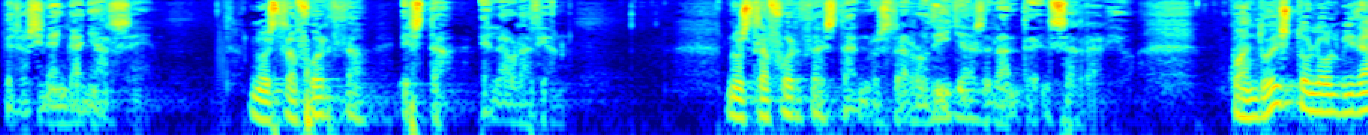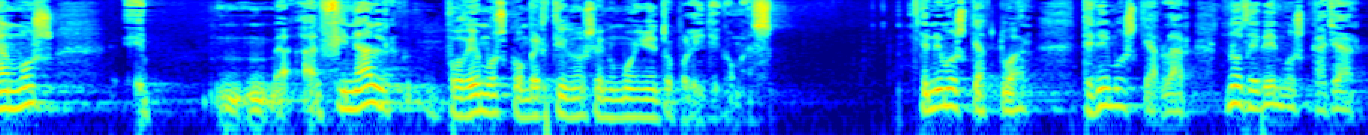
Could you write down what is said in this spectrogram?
pero sin engañarse. Nuestra fuerza está en la oración. Nuestra fuerza está en nuestras rodillas delante del sagrario. Cuando esto lo olvidamos, eh, al final podemos convertirnos en un movimiento político más. Tenemos que actuar, tenemos que hablar, no debemos callar,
